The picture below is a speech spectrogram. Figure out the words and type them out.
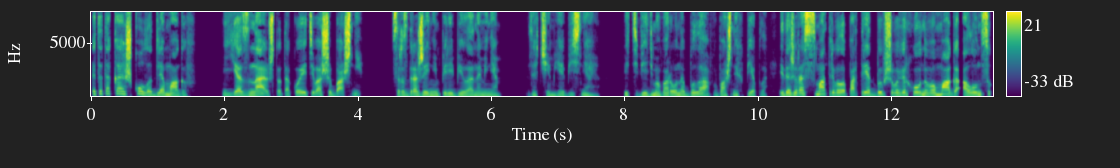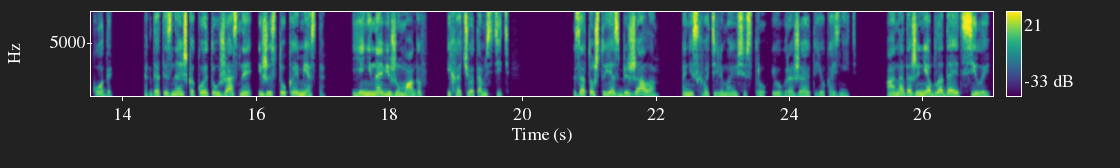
Это такая школа для магов. Я знаю, что такое эти ваши башни. С раздражением перебила она меня. Зачем я объясняю? Ведь ведьма-ворона была в башнях пепла и даже рассматривала портрет бывшего верховного мага Алонса Коды. Тогда ты знаешь, какое это ужасное и жестокое место. Я ненавижу магов и хочу отомстить. За то, что я сбежала, они схватили мою сестру и угрожают ее казнить. А она даже не обладает силой.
